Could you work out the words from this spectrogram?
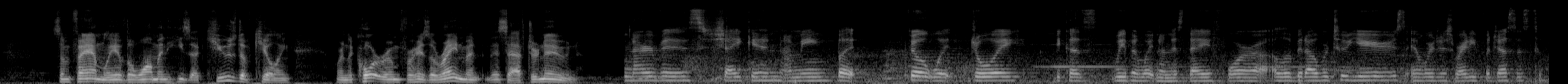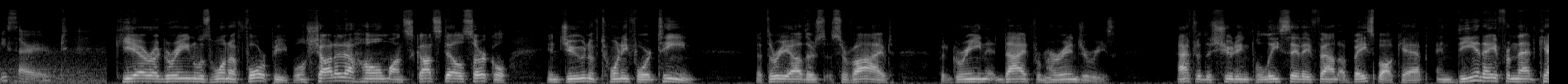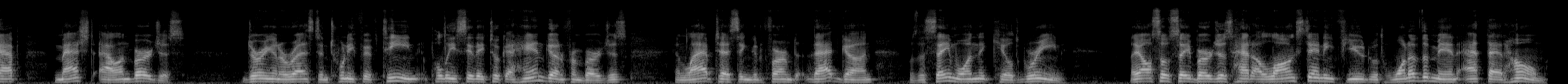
Some family of the woman he's accused of killing were in the courtroom for his arraignment this afternoon. Nervous, shaken, I mean, but filled with joy because we've been waiting on this day for a little bit over two years and we're just ready for justice to be served. Kiera Green was one of four people shot at a home on Scottsdale Circle in June of 2014. The three others survived, but Green died from her injuries. After the shooting, police say they found a baseball cap and DNA from that cap matched Alan Burgess. During an arrest in 2015, police say they took a handgun from Burgess and lab testing confirmed that gun was the same one that killed Green. They also say Burgess had a long-standing feud with one of the men at that home.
